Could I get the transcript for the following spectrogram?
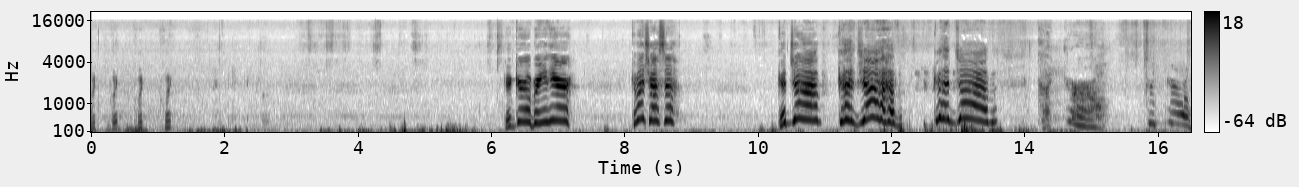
Click, click, click, click. Good girl, bring it here. Come on, Shasta. Good job. Good job. Good job. Good girl. Good girl.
